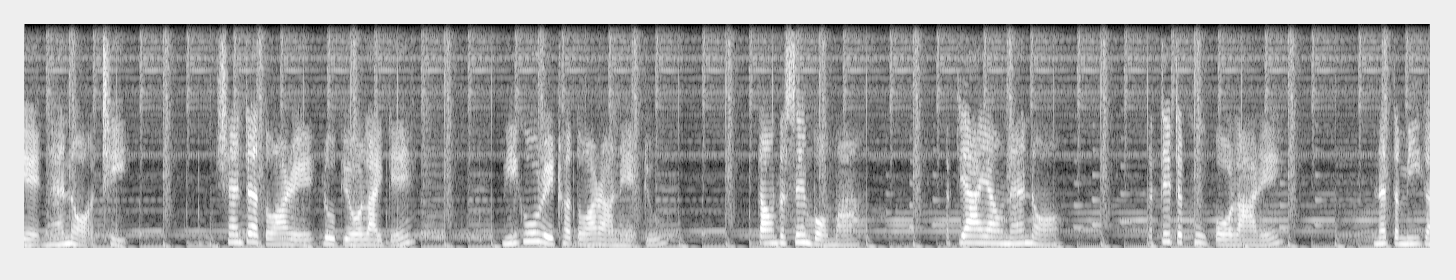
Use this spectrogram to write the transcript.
ရဲ့နန်းတော်အထိရှမ်းတက်သွားတယ်လို့ပြောလိုက်တယ်။ မိခိုးတွေထွက်သွားတာနဲ့အတူတောင်တဆင့်ပေါ်မှာအပြာရောင်နန်းတော်အတစ်တစ်ခုပေါ်လာတယ်။နတ်သမီးက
